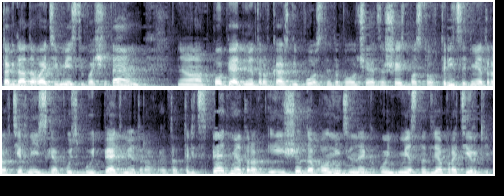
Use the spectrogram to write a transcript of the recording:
Тогда давайте вместе посчитаем. А, по 5 метров каждый пост, это получается 6 постов 30 метров. Техническая пусть будет 5 метров, это 35 метров. И еще дополнительное какое-нибудь место для протирки.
